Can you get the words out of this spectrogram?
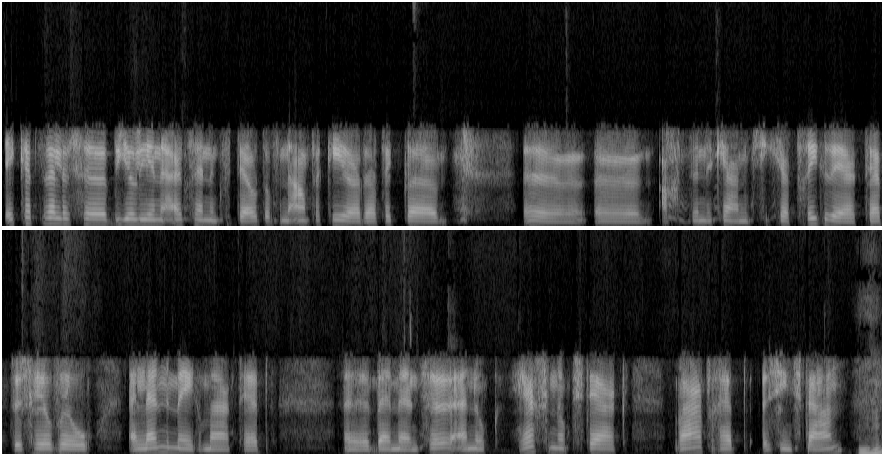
Ik heb wel eens eh, bij jullie in de uitzending verteld... of een aantal keren dat ik... eh eh, eh, 28 jaar in de psychiatrie gewerkt heb. Dus heel veel ellende meegemaakt heb eh, bij mensen. En ook hersenen op sterk water heb eh, zien staan. Mhm.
